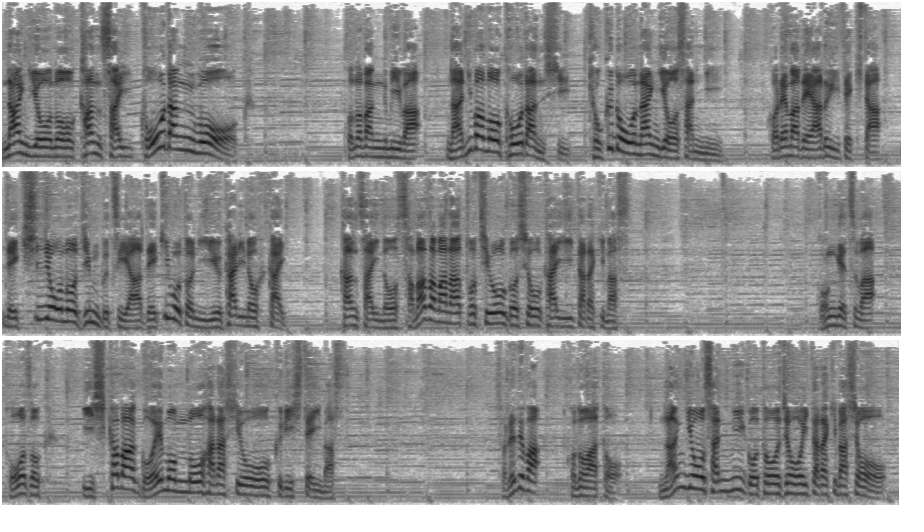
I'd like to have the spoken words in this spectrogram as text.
南陽の関西講談ウォーク。この番組はなにわの講談師極道南陽さんにこれまで歩いてきた歴史上の人物や出来事にゆかりの深い関西のさまざまな土地をご紹介いただきます。今月は盗賊石川五右衛門のお話をお送りしています。それではこの後南行さんにご登場いただきましょう。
